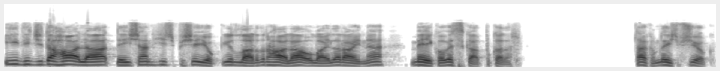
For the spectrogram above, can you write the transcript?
EDG'de hala değişen hiçbir şey yok. Yıllardır hala olaylar aynı. Meiko ve Scott bu kadar. Takımda hiçbir şey yok.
